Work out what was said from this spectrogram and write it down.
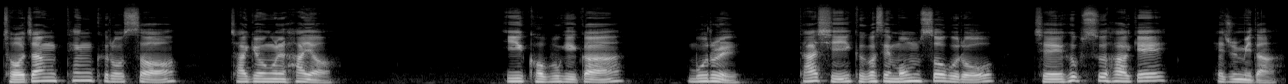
저장 탱크로서 작용을 하여 이 거북이가 물을 다시 그것의 몸 속으로 재흡수하게 해줍니다.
